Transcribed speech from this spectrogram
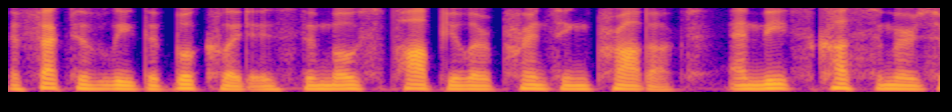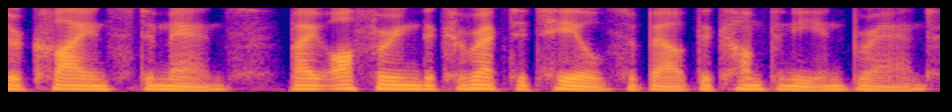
Effectively, the booklet is the most popular printing product and meets customers or clients' demands by offering the correct details about the company and brand.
